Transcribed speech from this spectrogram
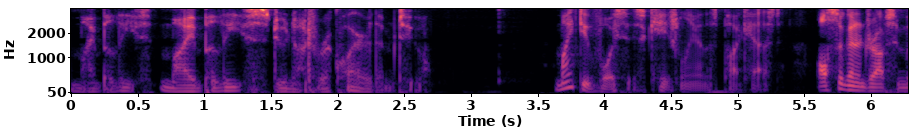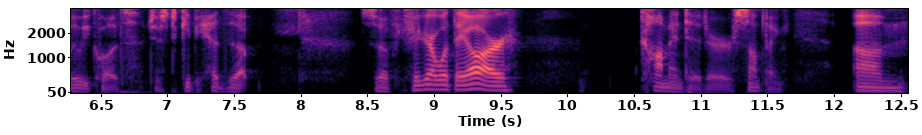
My beliefs, my beliefs do not require them to. I might do voices occasionally on this podcast. Also, going to drop some movie quotes just to give you heads up. So if you figure out what they are, comment it or something. Um,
